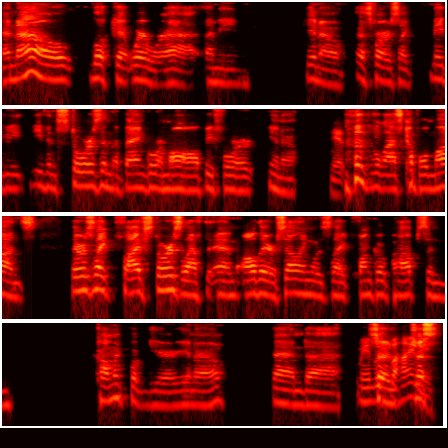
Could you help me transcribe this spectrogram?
and now look at where we're at. I mean, you know, as far as like maybe even stores in the Bangor Mall before you know Yep. the last couple months there was like five stores left and all they were selling was like funko pops and comic book gear you know and uh I mean, look so behind just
